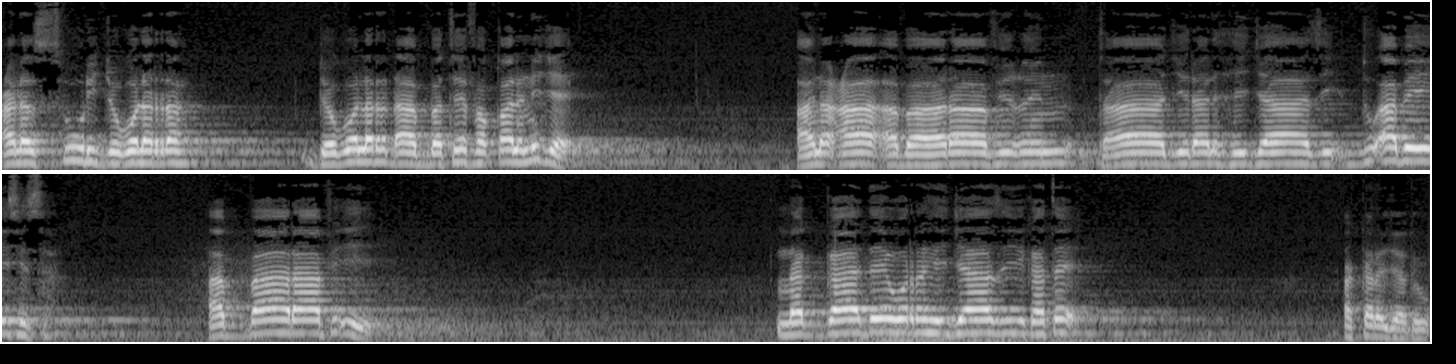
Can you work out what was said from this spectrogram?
على السور جغولر جغولر دابته فقال نجي. أنا أبا رافع تاجر الحجاز دؤ بيسس. أبا رافع. نقادي ور حجازي كتئ أكل جدو.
